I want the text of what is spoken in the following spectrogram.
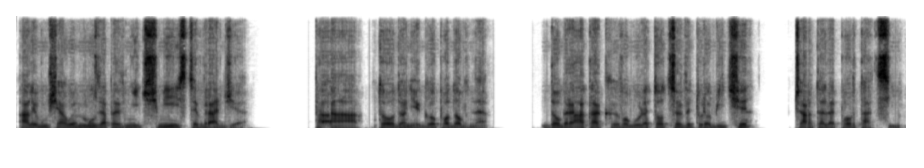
ale musiałem mu zapewnić miejsce w radzie. Ta, to do niego podobne. Dobra, a tak w ogóle to co wy tu robicie? Czar teleportacji,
